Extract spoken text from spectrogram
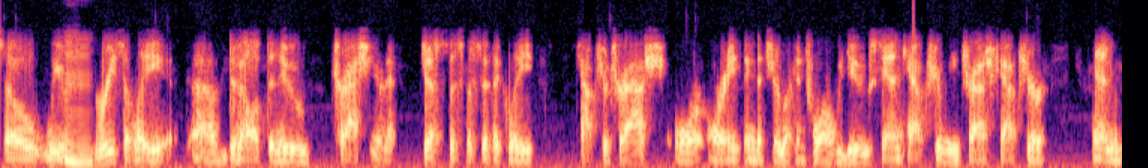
So we've mm-hmm. recently uh, developed a new trash unit just to specifically capture trash or, or anything that you're looking for. We do sand capture, we do trash capture, and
